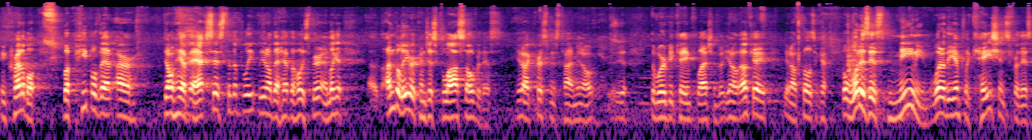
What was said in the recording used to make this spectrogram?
incredible. But people that are don't have access to the belief, you know, that have the Holy Spirit, and look at uh, unbeliever can just gloss over this. You know, at Christmas time, you know, the Word became flesh, and you know, okay, you know, close. But what is this meaning? What are the implications for this?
